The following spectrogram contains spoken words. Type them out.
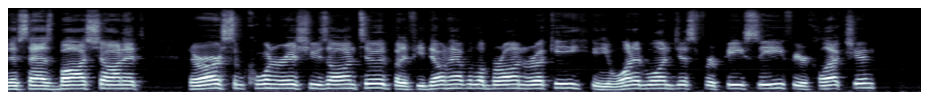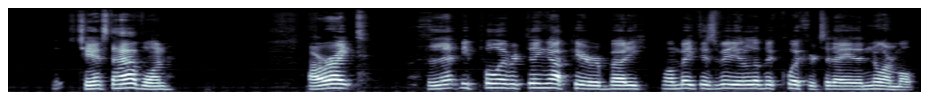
This has Bosh on it. There are some corner issues onto it, but if you don't have a LeBron rookie and you wanted one just for PC for your collection, it's a chance to have one. All right, let me pull everything up here, buddy. We'll make this video a little bit quicker today than normal.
